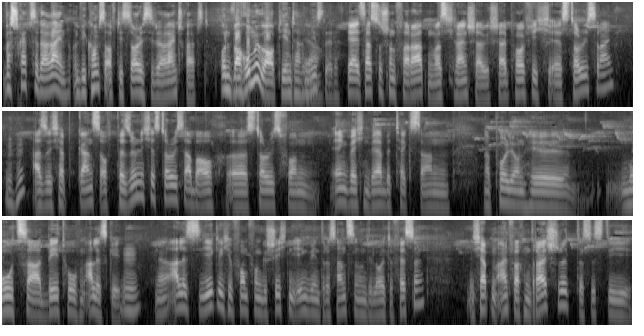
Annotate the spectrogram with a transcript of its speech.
Was schreibst du da rein? Und wie kommst du auf die Stories, die du da reinschreibst? Und warum überhaupt jeden Tag ein ja. Newsletter? Ja, jetzt hast du schon verraten, was ich reinschreibe. Ich schreibe häufig äh, Stories rein. Mhm. Also ich habe ganz oft persönliche Stories, aber auch äh, Stories von irgendwelchen Werbetextern, Napoleon Hill, Mozart, Beethoven, alles geht. Mhm. Ja, alles, jegliche Form von Geschichten, die irgendwie interessant sind und die Leute fesseln. Ich habe einen einfachen Dreischritt, das ist die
